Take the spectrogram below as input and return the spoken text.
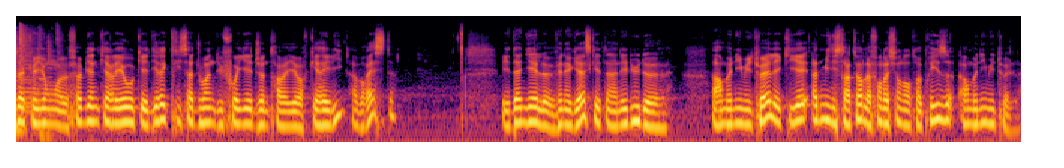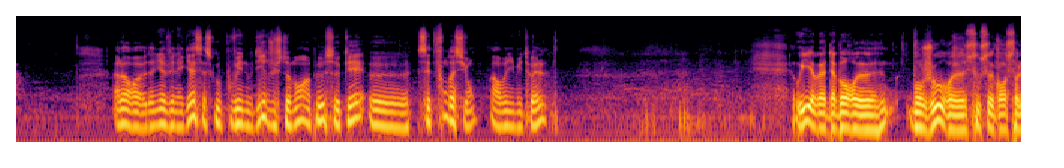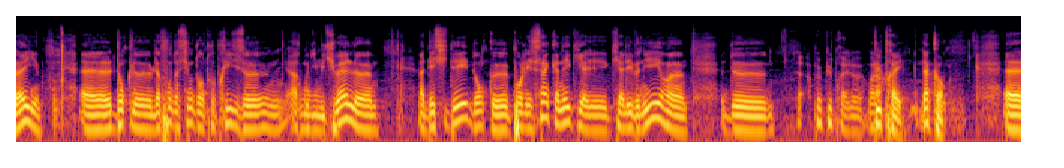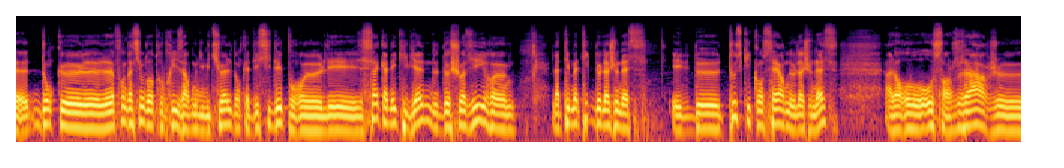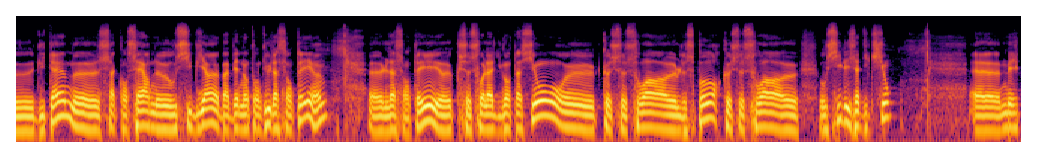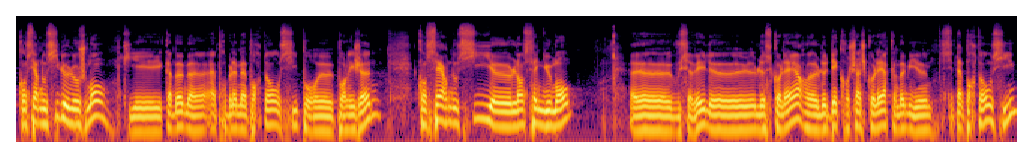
nous accueillons euh, Fabienne Kerléo, qui est directrice adjointe du foyer de jeunes travailleurs Kereli à Brest, et Daniel Venegues, qui est un élu de Harmonie Mutuelle et qui est administrateur de la fondation d'entreprise Harmonie Mutuelle. Alors, euh, Daniel Venegues, est-ce que vous pouvez nous dire justement un peu ce qu'est euh, cette fondation Harmonie Mutuelle? Oui, bah, d'abord, bonjour sous ce grand soleil. donc, la fondation d'entreprise Harmonie Mutuelle a décidé, donc, pour les cinq années qui allaient, qui allaient venir, de. Un peu plus près, le. Voilà. Plus près, d'accord. donc la fondation d'entreprise Harmonie Mutuelle donc, a décidé pour les cinq années qui viennent de choisir la thématique de la jeunesse et de tout ce qui concerne la jeunesse. Alors au, sens large euh, du thème, euh, ça concerne aussi bien, bah, bien entendu, la santé. Hein. Euh, la santé, que ce soit l'alimentation, que ce soit le sport, que ce soit aussi les addictions. mais concerne aussi le logement, qui est quand même un, problème important aussi pour, pour les jeunes. Concerne aussi l'enseignement. vous savez, le, le, scolaire, le décrochage scolaire, quand même, c'est important aussi.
